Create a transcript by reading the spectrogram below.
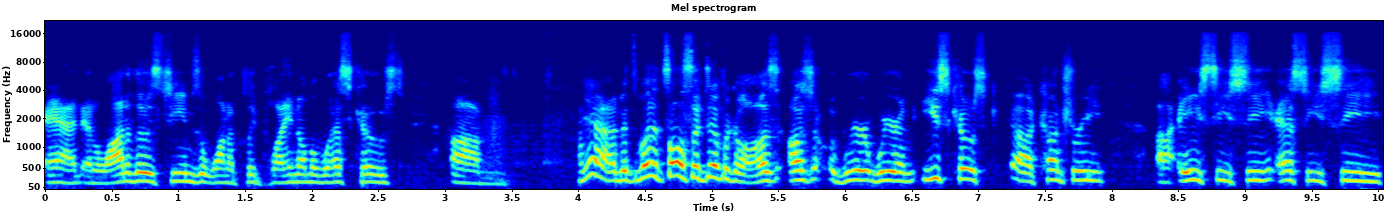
and, and a lot of those teams that want to play playing on the West Coast. Um, yeah, but, but it's also difficult. Us, us, we're we're an East Coast uh, country, uh, ACC, SEC.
